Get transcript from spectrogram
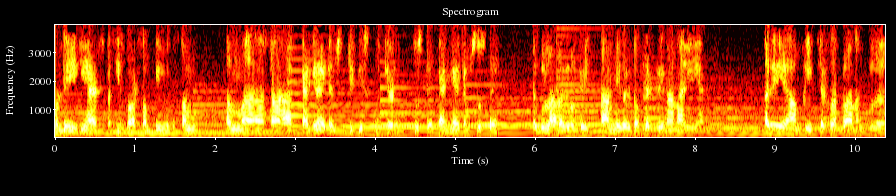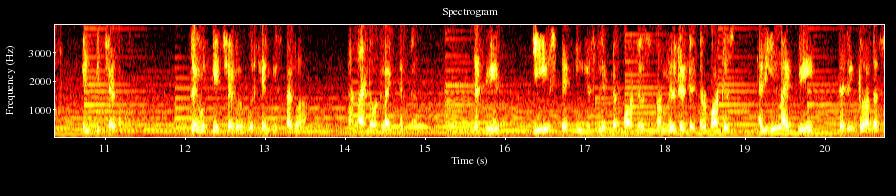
one he had he got something some some canteen items ఇంటికి తీసుకొచ్చాడు. చూస్తే క్యాంటీన్ ఐటమ్స్ చూస్తే డబ్బులు నా దగ్గర ఉంటాయి. నాన్న మీ దగ్గర డబ్బులు ఎక్కడ నాన్న? అయ్యి. అదే అంకుల్ ఇచ్చాడు రా ప్లాన్ అంకుల్. ఎంత ఇచ్చాడు? అదే ఉరికి ఇచ్చాడు. ఉరికి ఎంత ఇస్తాడు? I don't like that that means he is taking liquor bottles from military liquor bottles and he might be selling to others.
